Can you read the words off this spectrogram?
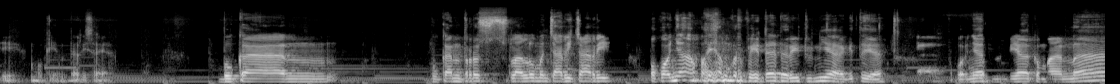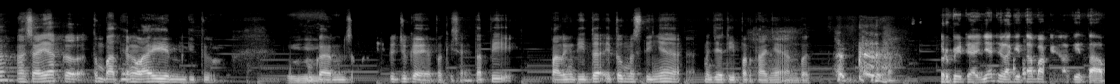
sih mungkin dari saya. Bukan bukan terus selalu mencari-cari pokoknya apa yang berbeda dari dunia gitu ya pokoknya dunia ke mana nah saya ke tempat yang lain gitu hmm. bukan seperti itu juga ya bagi saya tapi paling tidak itu mestinya menjadi pertanyaan bagi Berbedanya adalah kita pakai Alkitab.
